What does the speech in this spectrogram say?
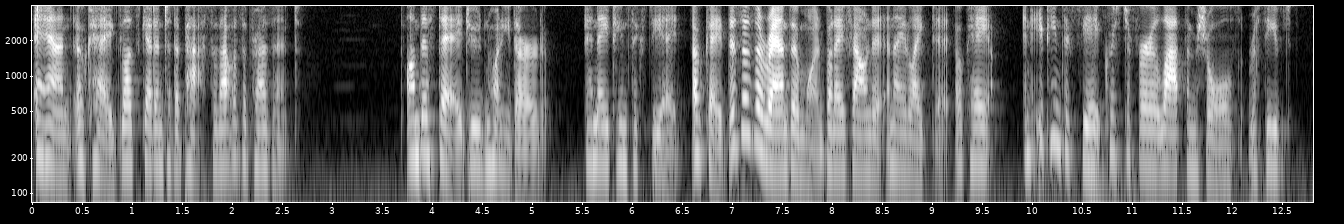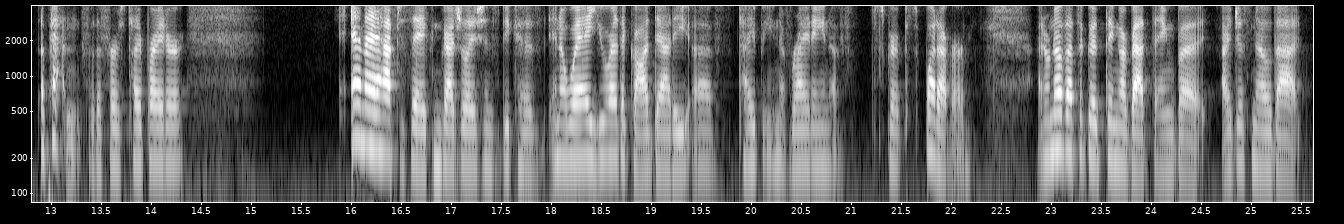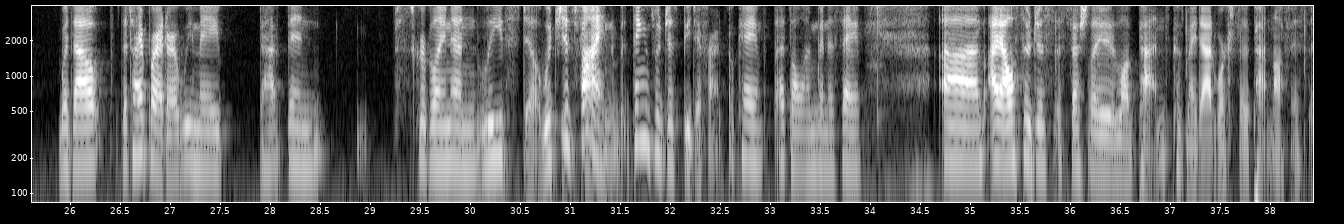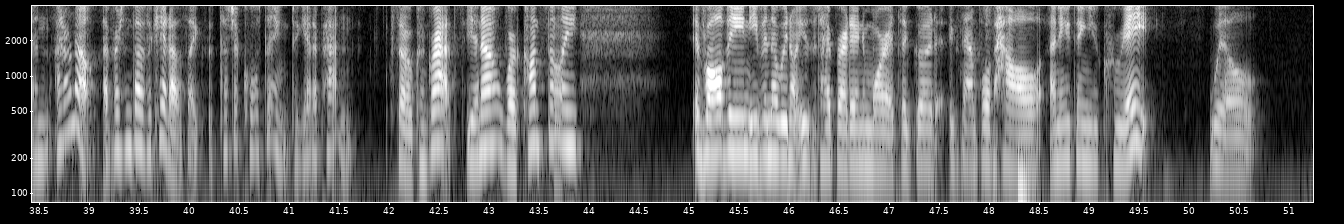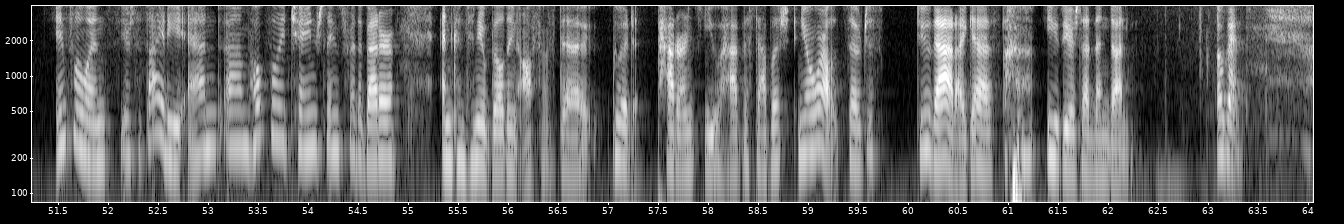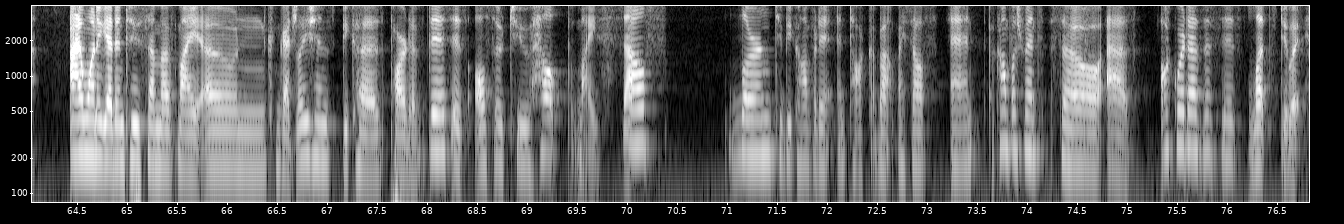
And okay, let's get into the past. So that was the present. On this day, June 23rd, in 1868. Okay, this is a random one, but I found it and I liked it. Okay, in 1868, Christopher Latham Scholes received a patent for the first typewriter. And I have to say, congratulations, because in a way, you are the goddaddy of typing, of writing, of scripts, whatever. I don't know if that's a good thing or bad thing, but I just know that without the typewriter, we may have been scribbling and leaves still, which is fine, but things would just be different. Okay, that's all I'm to say. Um, I also just especially love patents because my dad works for the patent office. And I don't know, ever since I was a kid, I was like, it's such a cool thing to get a patent. So congrats, you know, we're constantly evolving, even though we don't use a typewriter anymore. It's a good example of how anything you create will influence your society and um, hopefully change things for the better and continue building off of the good patterns you have established in your world. So just do that, I guess. Easier said than done. Okay. I want to get into some of my own congratulations because part of this is also to help myself learn to be confident and talk about myself and accomplishments. So, as awkward as this is, let's do it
